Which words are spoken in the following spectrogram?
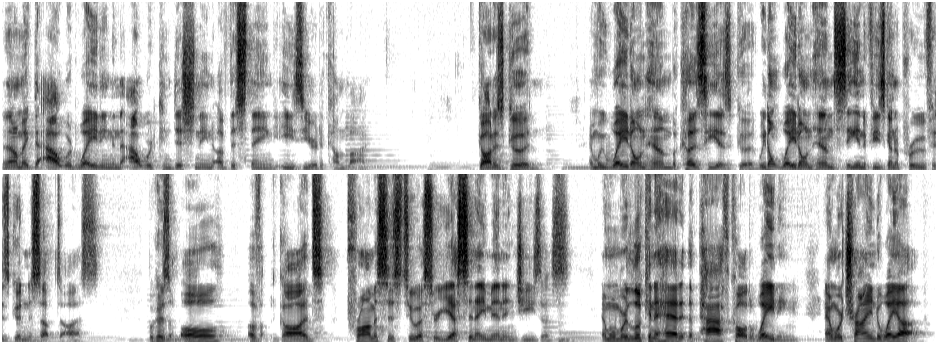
And that'll make the outward waiting and the outward conditioning of this thing easier to come by. God is good, and we wait on Him because He is good. We don't wait on Him seeing if He's going to prove His goodness up to us. Because all of God's promises to us are yes and amen in Jesus. And when we're looking ahead at the path called waiting and we're trying to weigh up,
